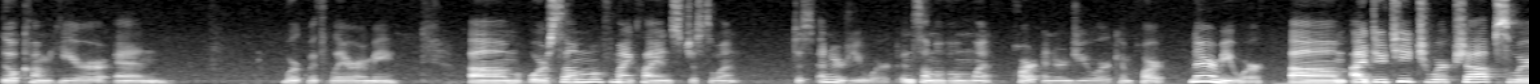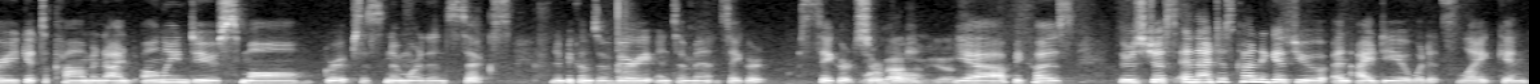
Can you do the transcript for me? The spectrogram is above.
they'll come here and work with Laramie. Um, or some of my clients just want just energy work, and some of them went part energy work and part Laramie work. Um, I do teach workshops where you get to come, and I only do small groups. It's no more than six, and it becomes a very intimate, sacred, sacred circle. imagine, yes. Yeah, because there's just, and that just kind of gives you an idea what it's like, and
